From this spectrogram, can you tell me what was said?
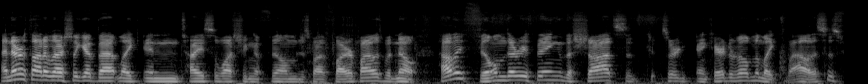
I never thought I would actually get that like enticed watching a film just about fighter pilots, but no, how they filmed everything, the shots, and certain and character development, like wow, this is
